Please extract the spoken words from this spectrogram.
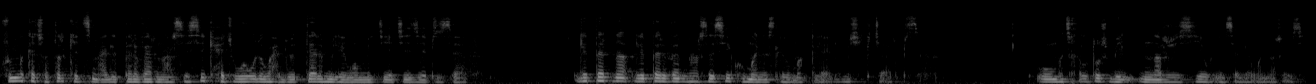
فما كتهضر كتسمع ال pervers narcissique حيت هو ولا واحد ال terme اللي هو médiatisé بزاف. les per- na- les pervers narcissiques هما ناس اللي هما قلال ماشي كتار بزاف. وما تخلطوش بين النرجسية والإنسان اللي هو النرجسي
